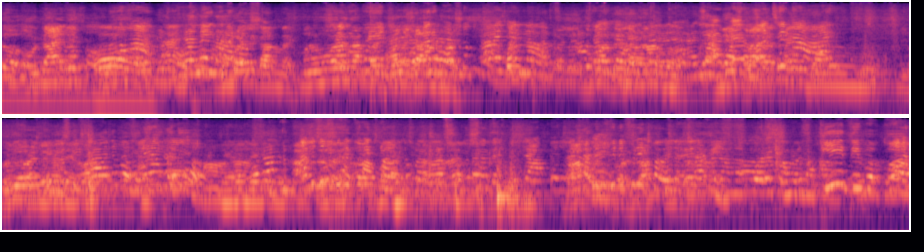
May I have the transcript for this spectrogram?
না। মোবাইলে তো ডাইরেক্ট মোবাইলে গান নাই। মানে মোবাইলে গান নাই। মোবাইলে গান নাই তো বাদে লাগাতে পারো ওই যে আমি তো কি দিব কমলা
